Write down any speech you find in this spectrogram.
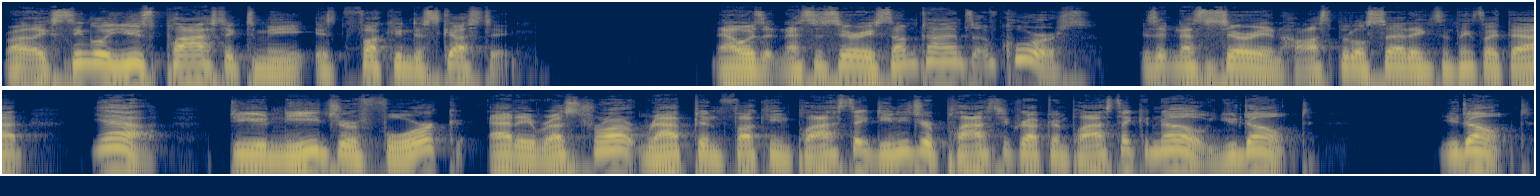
Right? Like single use plastic to me is fucking disgusting. Now, is it necessary sometimes? Of course. Is it necessary in hospital settings and things like that? Yeah. Do you need your fork at a restaurant wrapped in fucking plastic? Do you need your plastic wrapped in plastic? No, you don't. You don't.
